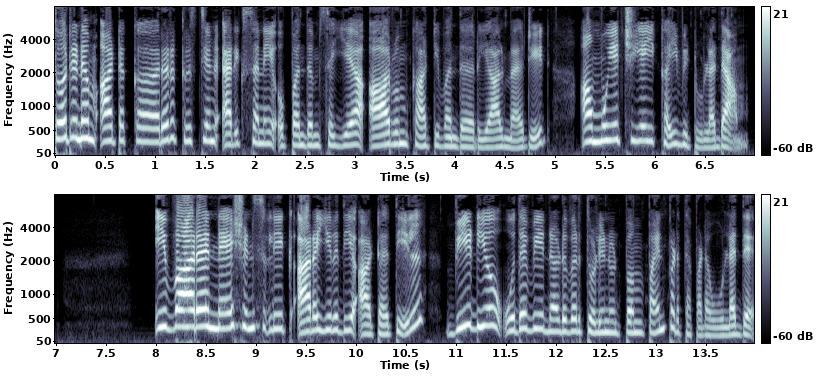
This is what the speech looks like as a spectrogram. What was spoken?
டோட்டனம் ஆட்டக்காரர் கிறிஸ்டியன் எரிக்சனை ஒப்பந்தம் செய்ய ஆர்வம் காட்டி வந்த ரியால் மேட்ரிட் அம்முயற்சியை கைவிட்டுள்ளதாம். இவ்வாறு நேஷன்ஸ் லீக் அரையிறுதி ஆட்டத்தில் வீடியோ உதவி நடுவர் தொழில்நுட்பம் பயன்படுத்தப்பட உள்ளது.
